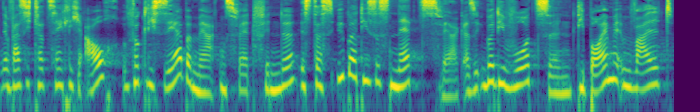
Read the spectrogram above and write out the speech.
was ich tatsächlich auch wirklich sehr bemerkenswert finde, ist, dass über dieses Netzwerk, also über die Wurzeln, die Bäume im Wald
